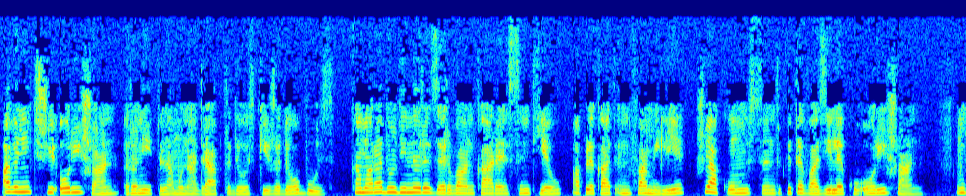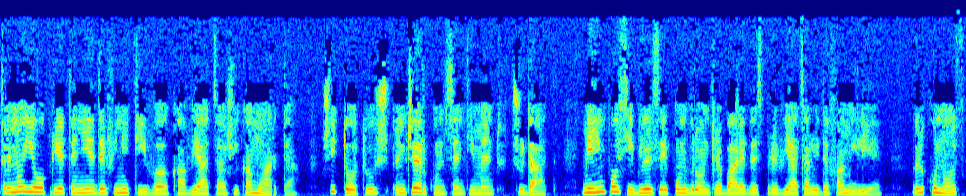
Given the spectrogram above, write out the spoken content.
A venit și Orișan, rănit la mâna dreaptă de o schijă de obuz. Camaradul din rezerva în care sunt eu a plecat în familie și acum sunt câteva zile cu Orișan. Între noi e o prietenie definitivă ca viața și ca moartea. Și totuși încerc un sentiment ciudat. Mi-e imposibil să-i pun vreo întrebare despre viața lui de familie. Îl cunosc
